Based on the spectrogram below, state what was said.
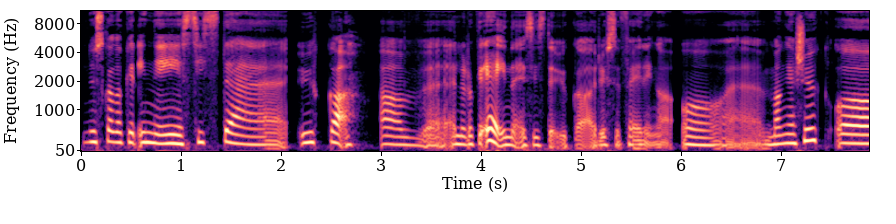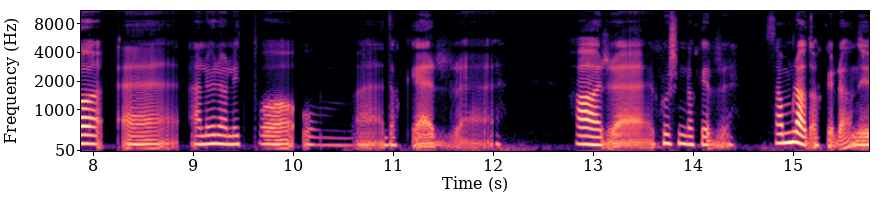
Nå skal dere inn i siste uka av Eller dere er inne i siste uka av russefeiringa, og eh, mange er sjuke. Og eh, jeg lurer litt på om eh, dere eh, har eh, Hvordan dere samler dere da nå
